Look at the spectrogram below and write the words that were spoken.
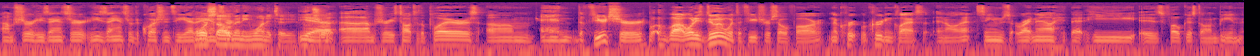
I'm sure he's answered. He's answered the questions he had More so than he wanted to. I'm Yeah, sure. uh, I'm sure he's talked to the players. Um, and the future, well, what he's doing with the future so far, the recruit, recruiting class and all that, seems right now that he is focused on being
